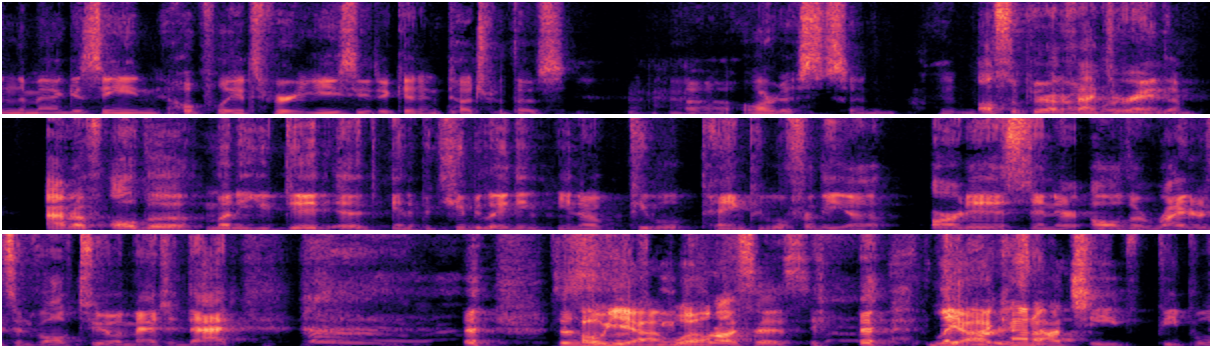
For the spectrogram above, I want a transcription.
in the magazine, hopefully it's very easy to get in touch with those Mhm. uh, artists and, and Also, you got to try factor in them. Out of all the money you did uh, end up accumulating, you know, people paying people for the uh, artists and all the writers involved too. Imagine that. this Oh, yeah, well, process. Labor yeah, I kinda- not cheap, people.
